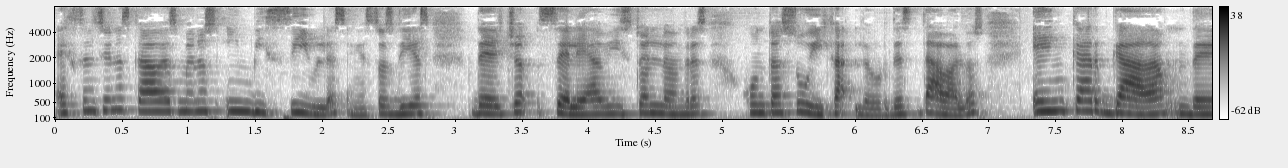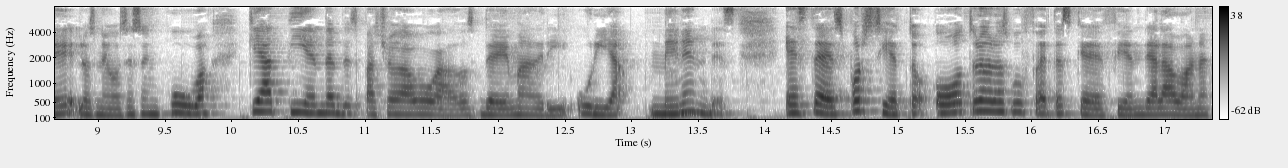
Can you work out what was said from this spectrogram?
extensiones cada vez menos invisibles en estos días. De hecho, se le ha visto en Londres junto a su hija Lourdes Dávalos, encargada de los negocios en Cuba, que atiende el despacho de abogados de Madrid, Uría Menéndez. Este es, por cierto, otro de los bufetes que defiende a La Habana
